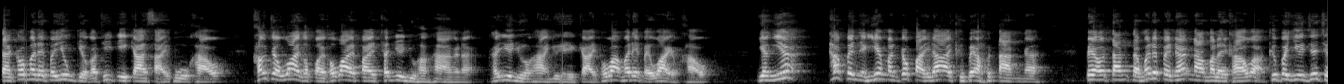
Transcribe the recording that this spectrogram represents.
แต่ก็ไม่ได้ไปยุ่งเกี่ยวกับที่ตีการสายมูเขาเขาจะไหว้ก็ปล่อยเขาไหว้ไปฉันยืนอยู่ห่างๆกันนะเขายืนอยู่ห่างๆอยู่ไกลเพราะว่าไม่ได้ไปไหว้กับเขาอย่างเงี้ย ถ้าเป็นอย่างเงี้ยมันก็ไปได้คือไปเอาตังค์ไงไปเอาตังค์แต่ไม่ได้ไปแนะนำอะไรเขาอะคือไปยืนเฉ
